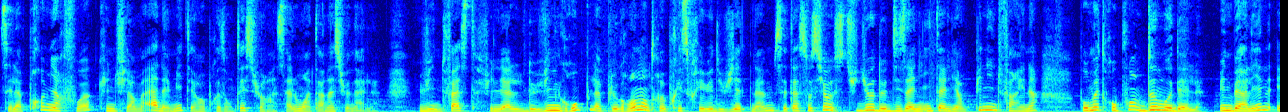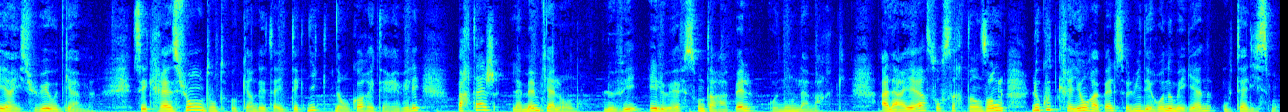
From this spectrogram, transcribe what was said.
C'est la première fois qu'une firme anamite est représentée sur un salon international. VinFast, filiale de Vingroup, la plus grande entreprise privée du Vietnam, s'est associée au studio de design italien Pininfarina pour mettre au point deux modèles, une berline et un SUV haut de gamme. Ces créations, dont aucun détail technique n'a encore été révélé, partagent la même calandre. Le V et le F sont un rappel au nom de la marque. À l'arrière, sur certains angles, le coup de crayon rappelle celui des Renault Mégane ou Talisman.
